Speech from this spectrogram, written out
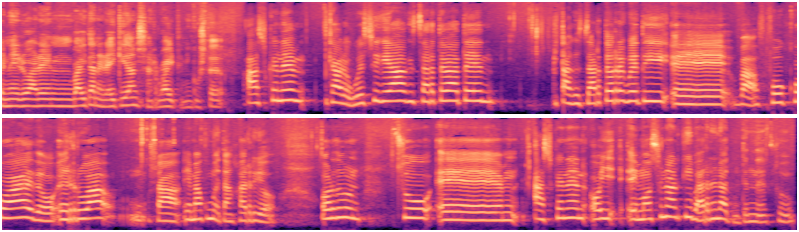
generoaren baitan eraikidan zerbait, nik uste. Azkenen, claro, huesigea gizarte baten, eta gizarte horrek beti e, ba, fokoa edo errua oza, emakumetan jarrio. Orduan, zu e, azkenen oi, emozionalki barrenatu tendezu.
